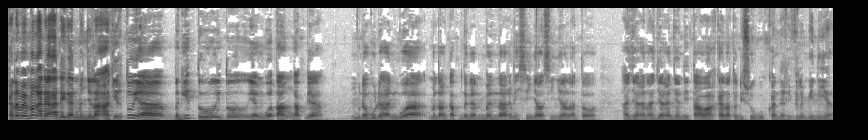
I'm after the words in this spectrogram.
Karena memang ada adegan menjelang akhir tuh ya begitu, itu yang gue tangkap ya. Mudah-mudahan gue menangkap dengan benar nih sinyal-sinyal atau ajaran-ajaran yang ditawarkan atau disuguhkan dari film ini ya.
